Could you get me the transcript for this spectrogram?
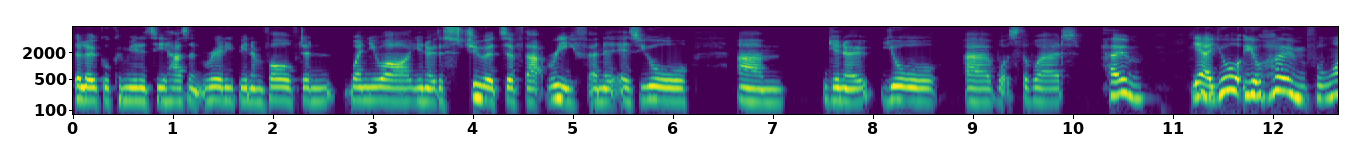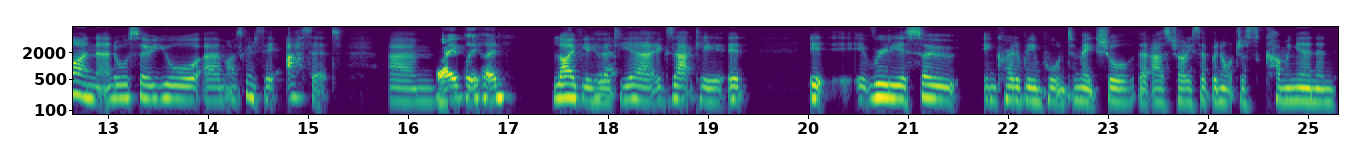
the local community hasn't really been involved, and when you are, you know, the stewards of that reef, and it is your, um, you know, your uh, what's the word home. Yeah, your your home for one, and also your um, I was going to say asset, um, livelihood. Livelihood, yeah. yeah, exactly. It it it really is so incredibly important to make sure that, as Charlie said, we're not just coming in and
